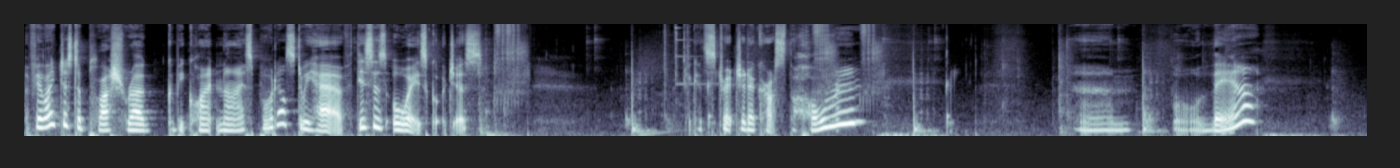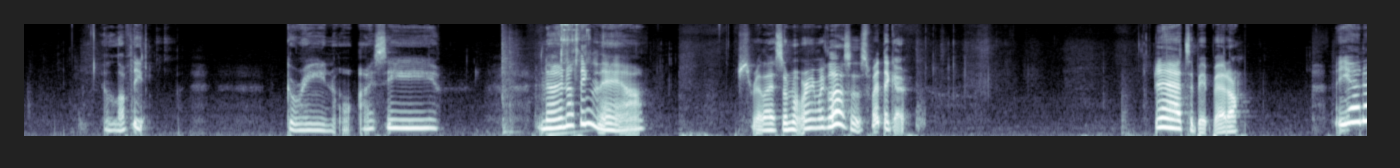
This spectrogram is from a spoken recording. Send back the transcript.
I feel like just a plush rug could be quite nice, but what else do we have? This is always gorgeous. I could stretch it across the whole room um, or there. I love the green or icy. No, nothing there. Just realised I'm not wearing my glasses. Where'd they go? Yeah, it's a bit better. Yeah, no,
